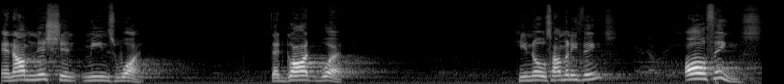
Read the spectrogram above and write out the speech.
And omniscient means what? That God what? He knows how many things? All things.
